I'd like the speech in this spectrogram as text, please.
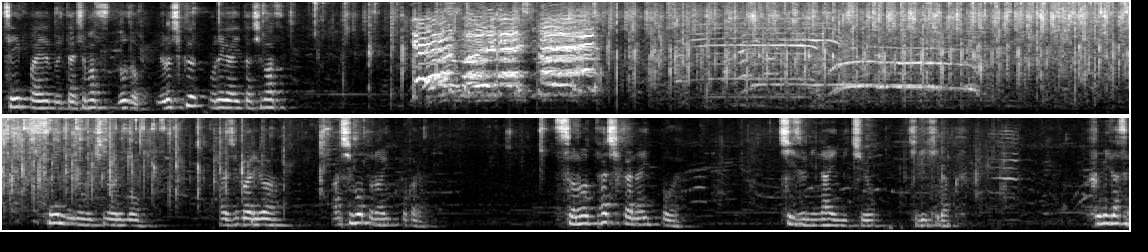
精一杯演舞いたします。どうぞよろしくお願いいたしますよろしくお願いします。千里の道のりも始まりは足元の一歩から。その確かな一歩が地図にない道を切り開く。踏み出せ。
